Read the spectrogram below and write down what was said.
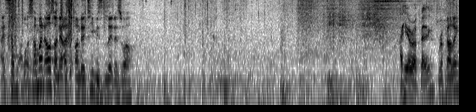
And some, someone else on the on the team is lit as well. I hear rappelling. Repelling.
